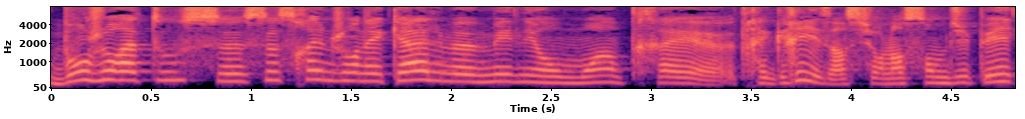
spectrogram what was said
Bonjour à tous. Ce sera une journée calme, mais néanmoins très, euh, très grise hein, sur l'ensemble du pays,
